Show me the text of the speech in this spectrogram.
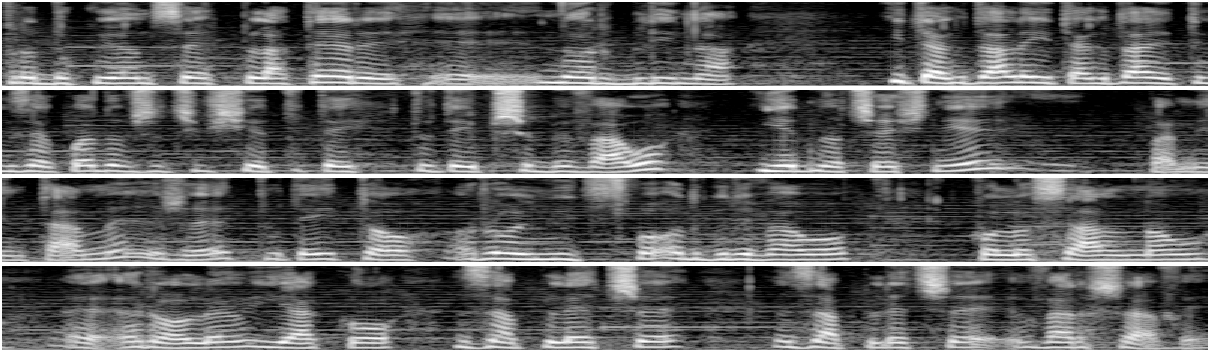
produkujące platery y, Norblina i tak dalej, i tak. Tych zakładów rzeczywiście tutaj, tutaj przybywało. Jednocześnie pamiętamy, że tutaj to rolnictwo odgrywało kolosalną e, rolę jako zaplecze, zaplecze Warszawy.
